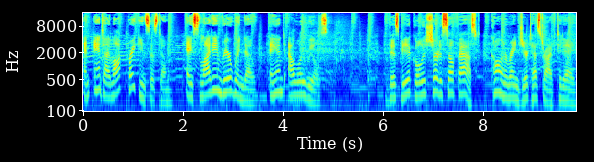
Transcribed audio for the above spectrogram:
an anti lock braking system, a sliding rear window, and alloy wheels. This vehicle is sure to sell fast. Call and arrange your test drive today.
